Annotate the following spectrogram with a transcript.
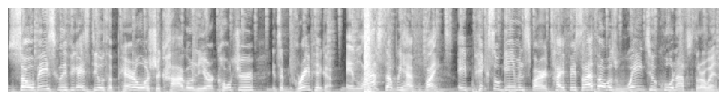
So basically, if you guys deal with apparel or Chicago, New York culture, it's a great pickup. And last up, we have Fight, a pixel game inspired typeface that I thought was way too cool not to throw in.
